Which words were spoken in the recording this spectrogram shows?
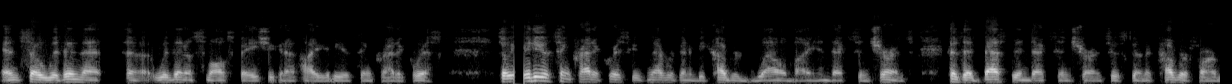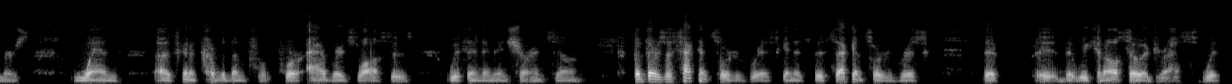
And so within that, uh, within a small space, you can have high idiosyncratic risk. So idiosyncratic risk is never going to be covered well by index insurance because at best index insurance is going to cover farmers when uh, it's going to cover them for, for average losses within an insurance zone. But there's a second sort of risk, and it's the second sort of risk that uh, that we can also address with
